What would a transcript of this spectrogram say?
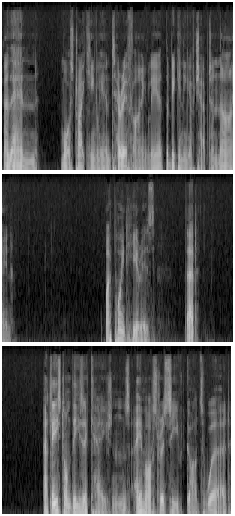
and then, more strikingly and terrifyingly, at the beginning of chapter 9. My point here is that, at least on these occasions, Amos received God's word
